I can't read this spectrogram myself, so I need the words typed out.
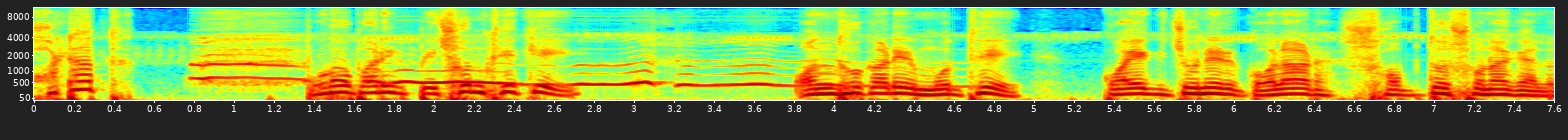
হঠাৎ পুরো বাড়ির পেছন থেকে অন্ধকারের মধ্যে কয়েকজনের গলার শব্দ শোনা গেল।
